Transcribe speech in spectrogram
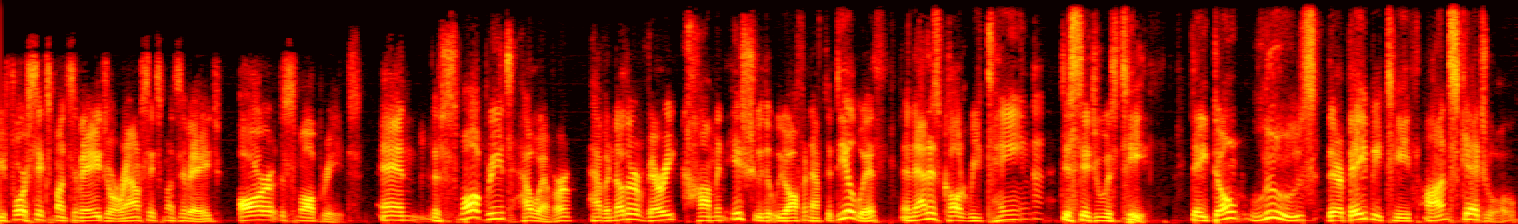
before six months of age or around six months of age are the small breeds. And the small breeds, however, have another very common issue that we often have to deal with, and that is called retained deciduous teeth. They don't lose their baby teeth on schedule.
